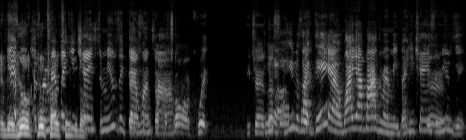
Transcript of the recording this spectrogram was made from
and then yeah, he'll he'll try to change he it changed up. the music that yeah, one time. Song quick. He changed you that know, song. He was quick. like, "Damn, why y'all bothering me?" But he changed yeah. the music.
